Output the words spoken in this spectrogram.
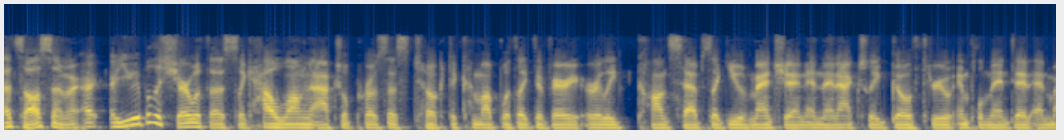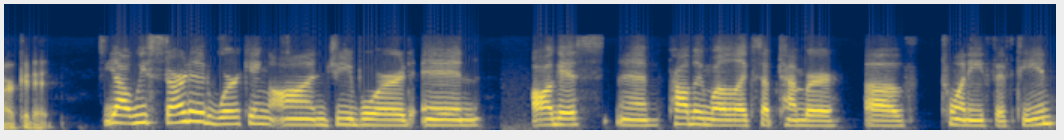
That's awesome. Are, are you able to share with us like how long the actual process took to come up with like the very early concepts like you have mentioned and then actually go through, implement it and market it? Yeah, we started working on Gboard in August and probably more like September of 2015,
